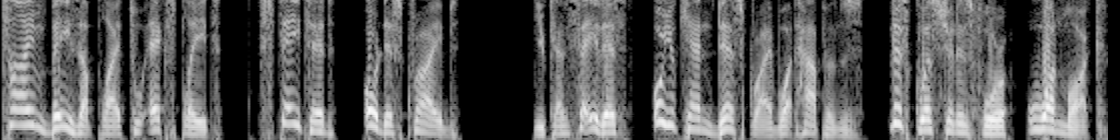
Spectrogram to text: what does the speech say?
time base applied to X plate, stated or described. You can say this or you can describe what happens. This question is for one mark.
